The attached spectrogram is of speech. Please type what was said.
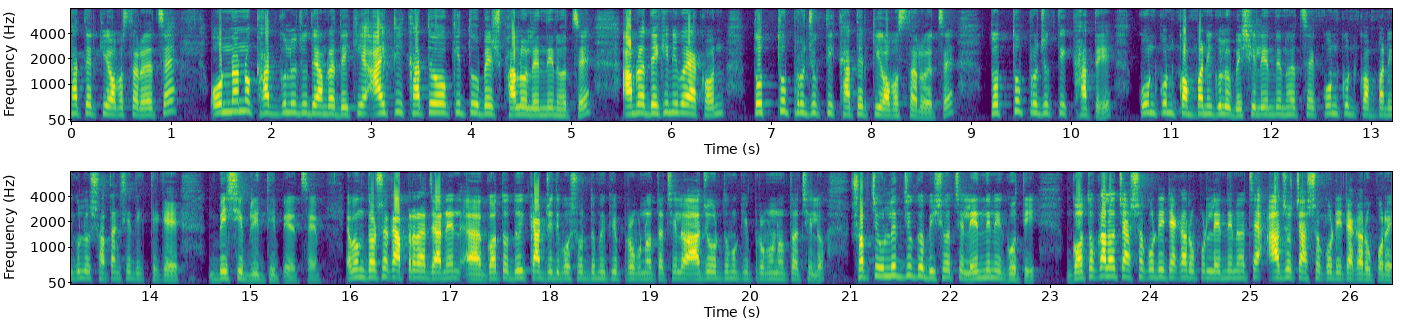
খাতের কি অবস্থা রয়েছে। অন্যান্য খাতগুলো যদি আমরা দেখি আইটি খাতেও কিন্তু বেশ ভালো লেনদেন হচ্ছে। আমরা দেখে নিব এখন তথ্য প্রযুক্তি খাতের কি অবস্থা রয়েছে। তথ্য প্রযুক্তি খাতে কোন কোন কোম্পানিগুলো বেশি লেনদেন হচ্ছে, কোন কোন কোম্পানিগুলো শতাংশের দিক থেকে বেশি বৃদ্ধি পেয়েছে। এবং দর্শক, আপনারা জানেন গত দুই কার্য দিবস ঊর্ধ্বমুখী প্রবণতা ছিল আজও ঊর্ধ্বমুখী প্রবণতা ছিল। সবচেয়ে উল্লেখযোগ্য বিষয় হচ্ছে লেনদেনের গতি। গতকালও চারশো কোটি টাকার উপর লেনদেন হচ্ছে আজও চারশো কোটি টাকার উপরে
